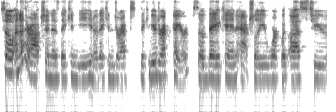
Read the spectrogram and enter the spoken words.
So another option is they can be you know they can direct they can be a direct payer. So they can actually work with us to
